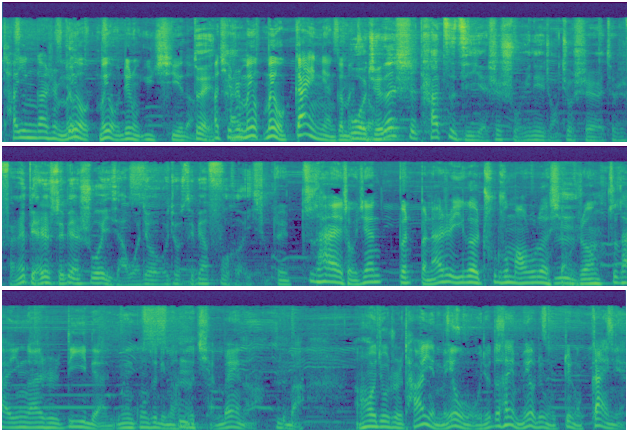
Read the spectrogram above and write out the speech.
他应该是没有没有这种预期的，对他其实没有没有概念，根本我觉得是他自己也是属于那种，就是就是反正别人随便说一下，我就我就随便附和一声。对姿态，首先本本来是一个初出茅庐的小生，姿态应该是低一点，因为公司里面很多嗯前辈呢，嗯对吧？然后就是他也没有，我觉得他也没有这种这种概念。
